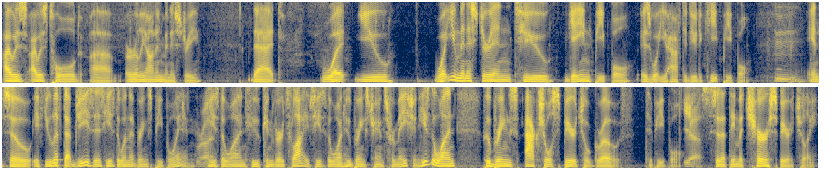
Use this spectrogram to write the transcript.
I was I was told uh, early on in ministry that what you what you minister in to gain people is what you have to do to keep people. Hmm. And so, if you lift up Jesus, he's the one that brings people in. Right. He's the one who converts lives. He's the one who brings transformation. He's the one who brings actual spiritual growth to people Yes. so that they mature spiritually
